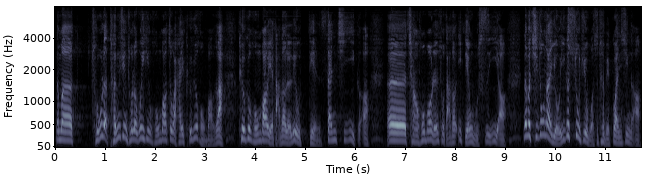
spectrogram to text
那么。除了腾讯，除了微信红包之外，还有 QQ 红包，是吧？QQ 红包也达到了六点三七亿个啊，呃，抢红包人数达到一点五四亿啊。那么其中呢，有一个数据我是特别关心的啊，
